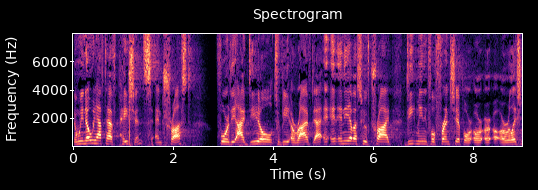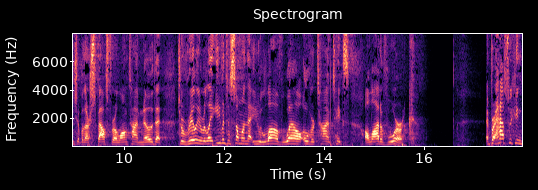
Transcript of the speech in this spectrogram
then we know we have to have patience and trust for the ideal to be arrived at. And any of us who've tried deep, meaningful friendship or, or, or, or, relationship with our spouse for a long time know that to really relate, even to someone that you love well over time, takes a lot of work. And perhaps we can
